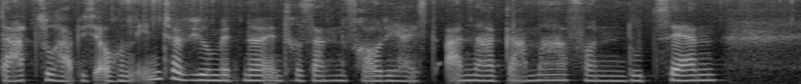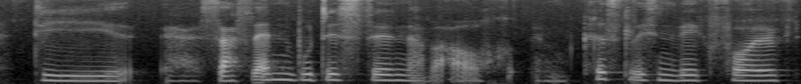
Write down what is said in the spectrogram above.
Dazu habe ich auch ein Interview mit einer interessanten Frau, die heißt Anna Gamma von Luzern die äh, Sazen-Buddhistin, aber auch im christlichen Weg folgt.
